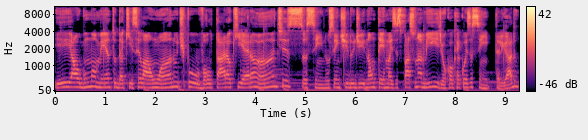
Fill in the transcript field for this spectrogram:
e em algum momento daqui, sei lá, um ano, tipo, voltar ao que era antes, assim, no sentido de não ter mais espaço na mídia ou qualquer coisa assim, tá ligado?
